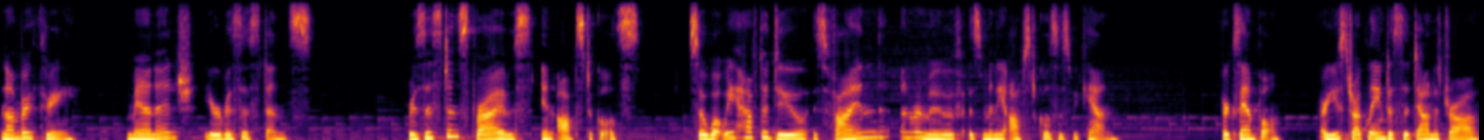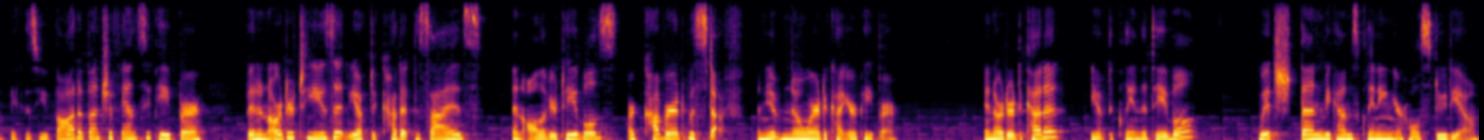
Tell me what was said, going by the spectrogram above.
Number three, manage your resistance. Resistance thrives in obstacles. So, what we have to do is find and remove as many obstacles as we can. For example, are you struggling to sit down to draw because you bought a bunch of fancy paper, but in order to use it, you have to cut it to size, and all of your tables are covered with stuff, and you have nowhere to cut your paper? In order to cut it, you have to clean the table, which then becomes cleaning your whole studio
